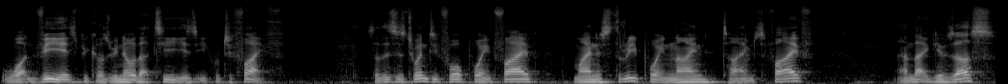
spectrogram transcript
what V is because we know that T is equal to 5. So this is 24.5 minus 3.9 times 5. And that gives us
